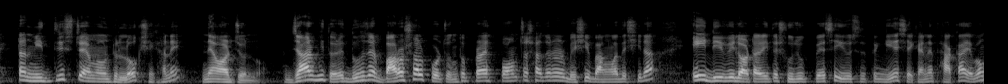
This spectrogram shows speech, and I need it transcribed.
একটা নির্দিষ্ট অ্যামাউন্টের লোক সেখানে নেওয়ার জন্য। যার ভিতরে দু হাজার বারো সাল পর্যন্ত প্রায় পঞ্চাশ হাজারের বেশি বাংলাদেশিরা এই ডিভি লটারিতে সুযোগ পেয়েছে ইউএসএতে গিয়ে সেখানে থাকা এবং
